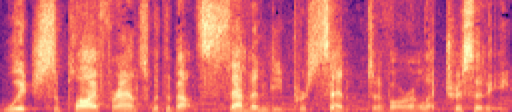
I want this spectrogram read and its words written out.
which supply France with about 70% of our electricity.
